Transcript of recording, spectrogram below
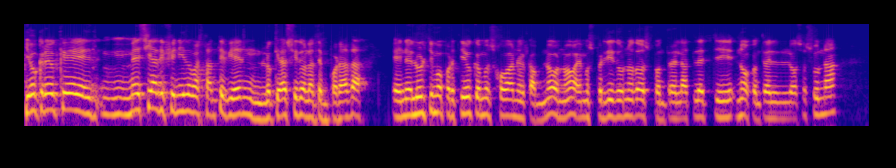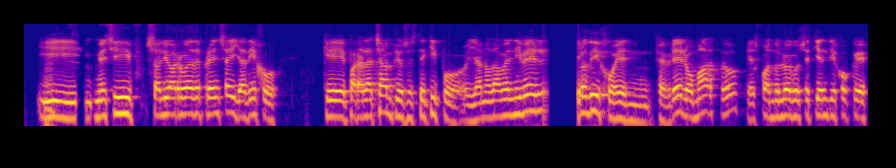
yo creo que Messi ha definido bastante bien lo que ha sido la temporada en el último partido que hemos jugado en el Camp Nou, ¿no? Hemos perdido 1-2 contra el Atleti, no, contra el Osasuna y mm. Messi salió a rueda de prensa y ya dijo que para la Champions este equipo ya no daba el nivel. Lo dijo en febrero o marzo, que es cuando luego Setién dijo que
